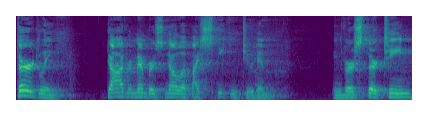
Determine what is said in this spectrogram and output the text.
Thirdly, God remembers Noah by speaking to him. In verse 13,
